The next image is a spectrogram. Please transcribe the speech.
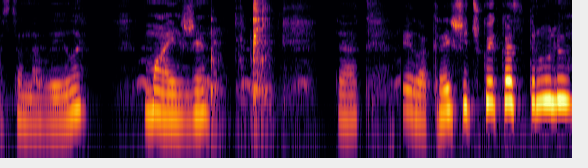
остановили. Майже. Так, крила кришечкою каструлю.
